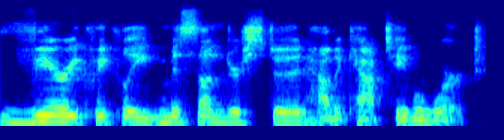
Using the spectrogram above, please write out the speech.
very quickly misunderstood how the cap table worked.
